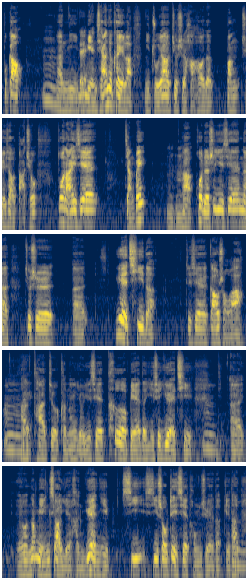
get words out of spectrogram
不高，嗯。啊、你勉强就可以了。你主要就是好好的帮学校打球，多拿一些奖杯，嗯哼。啊，或者是一些呢，就是呃乐器的这些高手啊，嗯。啊，他就可能有一些特别的一些乐器，嗯。呃，有那名校也很愿意吸吸收这些同学的，给他嗯。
